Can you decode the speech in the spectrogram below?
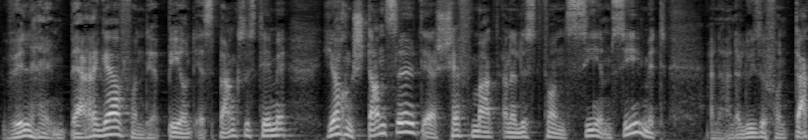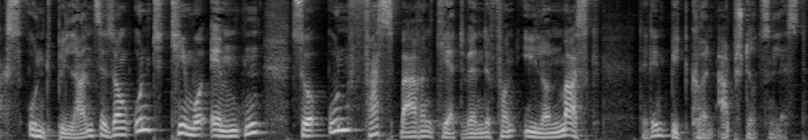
Wilhelm Berger von der B&S Banksysteme, Jochen Stanzel, der Chefmarktanalyst von CMC mit einer Analyse von DAX und Bilanzsaison und Timo Emden zur unfassbaren Kehrtwende von Elon Musk, der den Bitcoin abstürzen lässt.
